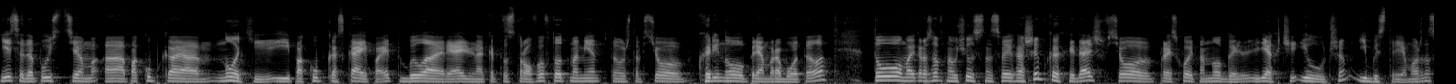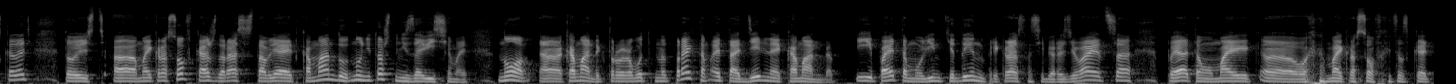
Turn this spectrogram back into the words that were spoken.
Если, допустим, а, покупка Nokia и покупка Skype, это была реально катастрофа в тот момент, потому что все хреново прям работало, то Microsoft научился на своих ошибках, и дальше все происходит намного легче и лучше, и быстрее, можно сказать. То есть а, Microsoft каждый раз составляет команду, ну, не то что независимой, но а, команда, которая работает над проектом, это отдельная команда. И поэтому LinkedIn прекрасно себе развивается, поэтому э, Microsoft, хотел сказать,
